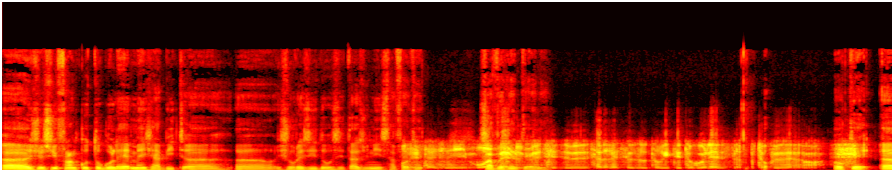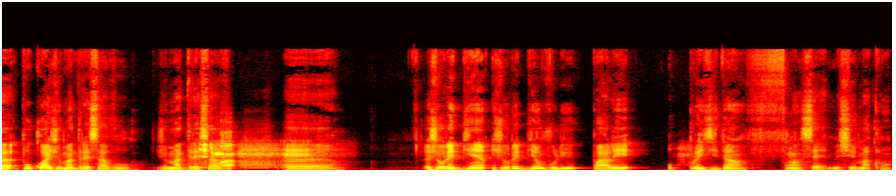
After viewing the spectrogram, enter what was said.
Euh, je suis franco-togolais, mais j'habite, euh, euh, je réside aux États-Unis. Ça fait. aux États-Unis. Bon, ça fait le 21 mieux c'est de s'adresser aux autorités togolaises plutôt que. euh, Ok. Euh, pourquoi je m'adresse à vous? Je m'adresse à vous. J'aurais bien, j'aurais bien voulu parler au président français, Monsieur Macron.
